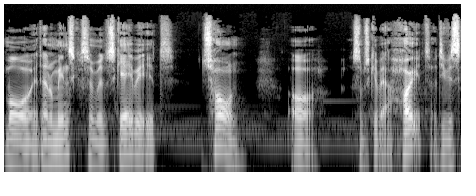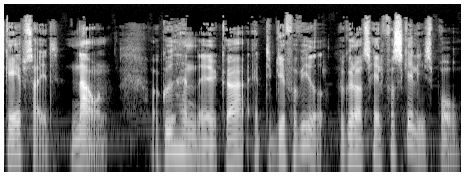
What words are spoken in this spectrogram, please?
Hvor øh, der er nogle mennesker, som vil skabe et tårn, og som skal være højt, og de vil skabe sig et navn. Og Gud han øh, gør, at de bliver forvirret, begynder at tale forskellige sprog,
